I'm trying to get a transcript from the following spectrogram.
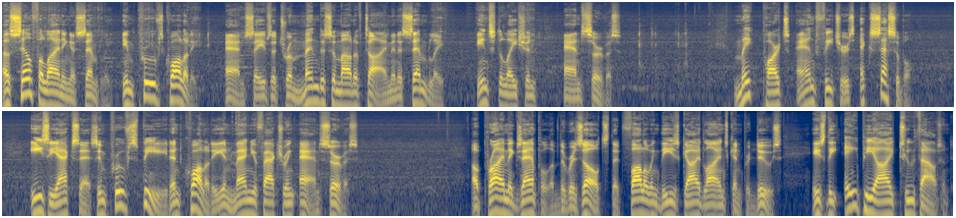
A self-aligning assembly improves quality and saves a tremendous amount of time in assembly, installation, and service. Make parts and features accessible. Easy access improves speed and quality in manufacturing and service. A prime example of the results that following these guidelines can produce is the API 2000,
